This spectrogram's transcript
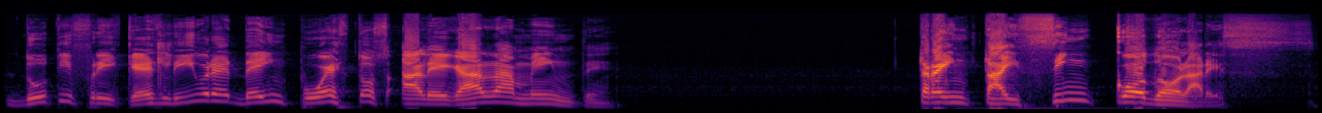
Duty Free, que es libre de impuestos alegadamente? 35 dólares.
